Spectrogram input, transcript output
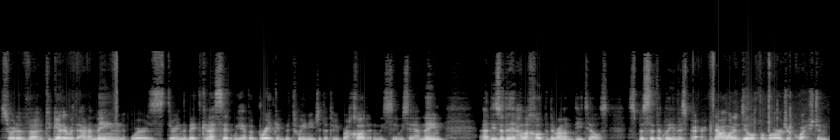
sort of uh, together without Amen, whereas during the Beit Knesset, we have a break in between each of the three brachot, and we say we say Amen. Uh, these are the halachot that the Rambam details specifically in this parak. Now, I want to deal with the larger question,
